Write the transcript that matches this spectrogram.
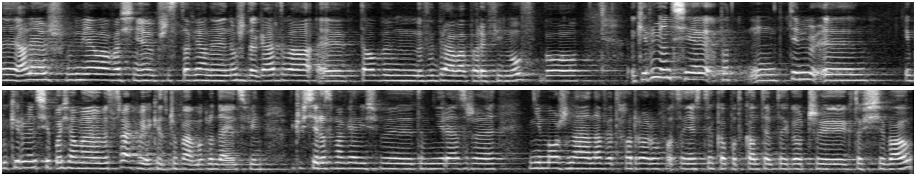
ale już miała właśnie przystawiony nóż do gardła, e, to bym wybrała parę filmów, bo kierując się tym, e, jakby kierując się poziomem strachu, jaki odczuwałam oglądając film. Oczywiście rozmawialiśmy tam nieraz, że nie można nawet horrorów oceniać tylko pod kątem tego, czy ktoś się bał,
